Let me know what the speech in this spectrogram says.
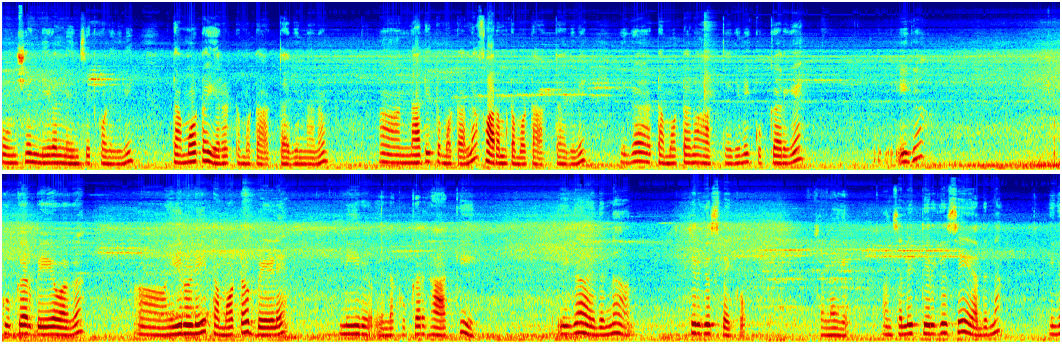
ಹುಣ್ಸೆಹಣ್ಣು ನೀರಲ್ಲಿ ನೆನೆಸಿಟ್ಕೊಂಡಿದ್ದೀನಿ. ಟೊಮೊಟೊ ಎರಡು ಟೊಮೊಟೊ ಹಾಕ್ತಾಯಿದ್ದೀನಿ ನಾನು. ನಾಟಿ ಟೊಮೊಟೊ ಅಲ್ಲ ಫಾರಮ್ ಟೊಮೊಟೊ ಹಾಕ್ತಾಯಿದ್ದೀನಿ ಈಗ ಟೊಮೊಟೊನೂ ಹಾಕ್ತಾಯಿದ್ದೀನಿ ಕುಕ್ಕರ್ಗೆ. ಈಗ ಕುಕ್ಕರ್ ಬೇಯುವಾಗ ಈರುಳ್ಳಿ, ಟೊಮೊಟೊ, ಬೇಳೆ, ನೀರು ಎಲ್ಲ ಕುಕ್ಕರ್ಗೆ ಹಾಕಿ ಈಗ ಇದನ್ನು ತಿರುಗಿಸ್ಬೇಕು. ಚೆನ್ನಾಗಿ. ಒಂದ್ಸಲ ತಿರುಗಿಸಿ ಅದನ್ನು ಈಗ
